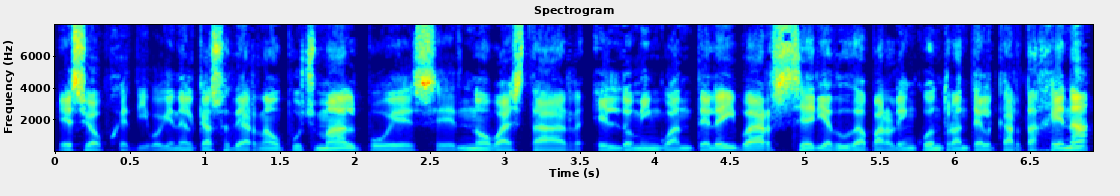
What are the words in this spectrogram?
ese objetivo. Y en el caso de Arnau Puchmal, pues eh, no va a estar el domingo ante el Eibar, seria duda para el encuentro ante el Cartagena,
